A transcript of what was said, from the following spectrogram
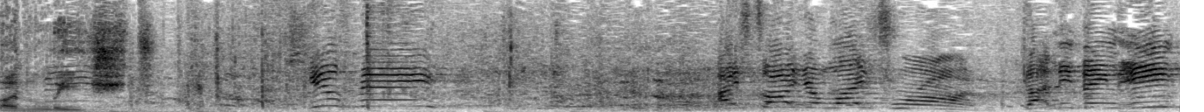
unleashed. Excuse me! I saw your lights were on. Got anything to eat?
